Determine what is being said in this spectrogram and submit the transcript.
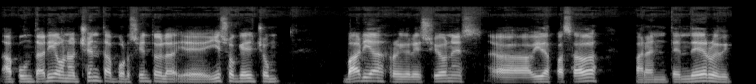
apuntaría a un 80% de la, y eso que he hecho varias regresiones a vidas pasadas para entender, de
